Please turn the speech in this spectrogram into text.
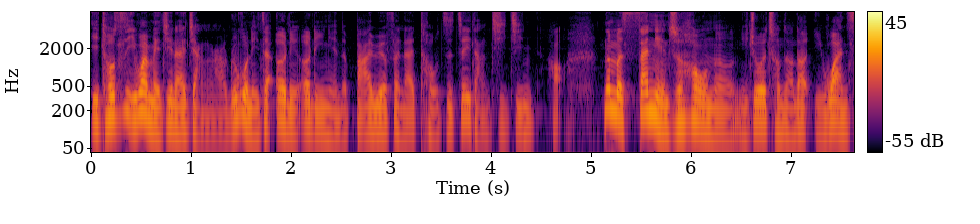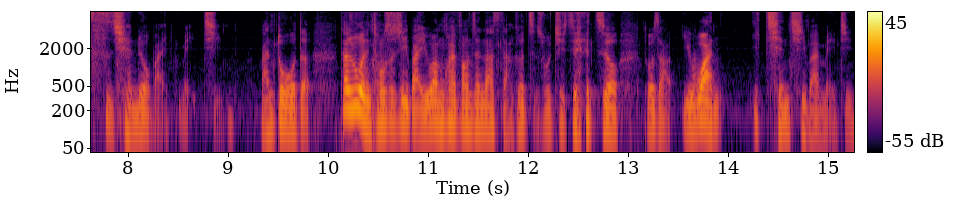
以投资一万美金来讲啊，如果你在二零二零年的八月份来投资这一档基金，好，那么三年之后呢，你就会成长到一万四千六百美金，蛮多的。但如果你同时期把一万块放在纳斯达克指数，其实也只有多少一万一千七百美金，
